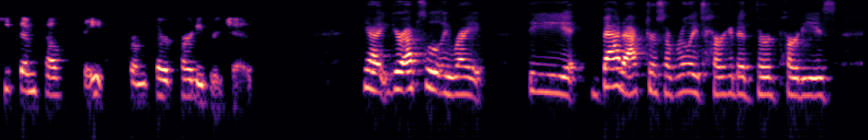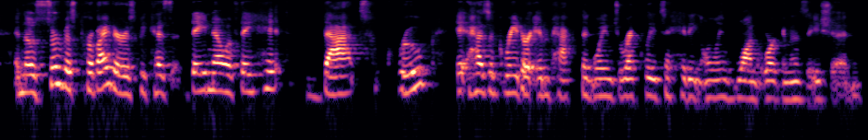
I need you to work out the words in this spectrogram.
keep themselves safe from third party breaches? Yeah, you're absolutely right. The bad actors have really targeted third parties and those service providers because they know if they hit that group, it has a greater impact than going directly to hitting only one organization.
